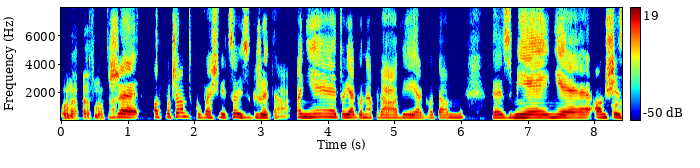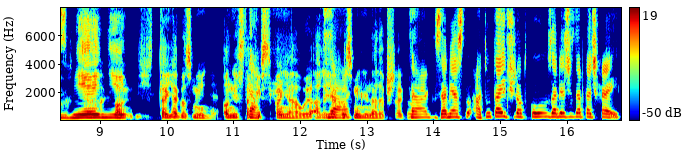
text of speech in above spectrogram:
O, na pewno tak. Że od początku właściwie coś zgrzyta, a nie, to ja go naprawię, ja go tam e, zmienię, on się o, zmieni. Tak, on, tak, ja go zmienię. On jest taki tak. wspaniały, ale tak. ja go tak. zmienię na lepszego. Tak, zamiast, a tutaj w środku zamiast się zapytać, hej,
